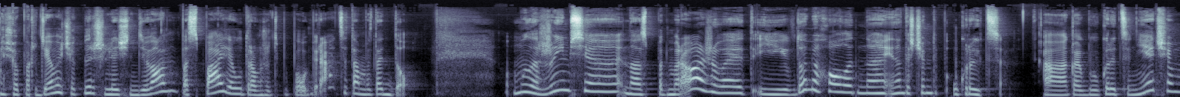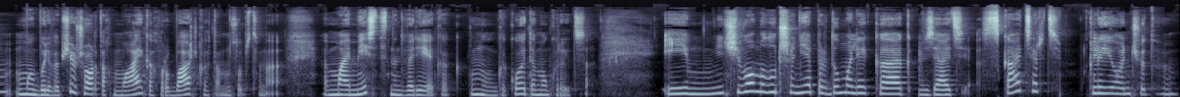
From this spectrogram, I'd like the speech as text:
еще пару девочек, мы решили лечь на диван, поспать, а утром уже, типа, поубираться, там, сдать дом. Мы ложимся, нас подмораживает, и в доме холодно, и надо с чем-то укрыться. А как бы укрыться нечем. Мы были вообще в шортах, майках, в рубашках, там, собственно, май месяц на дворе, как, ну, какое там укрыться. И ничего мы лучше не придумали, как взять скатерть клеенчатую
